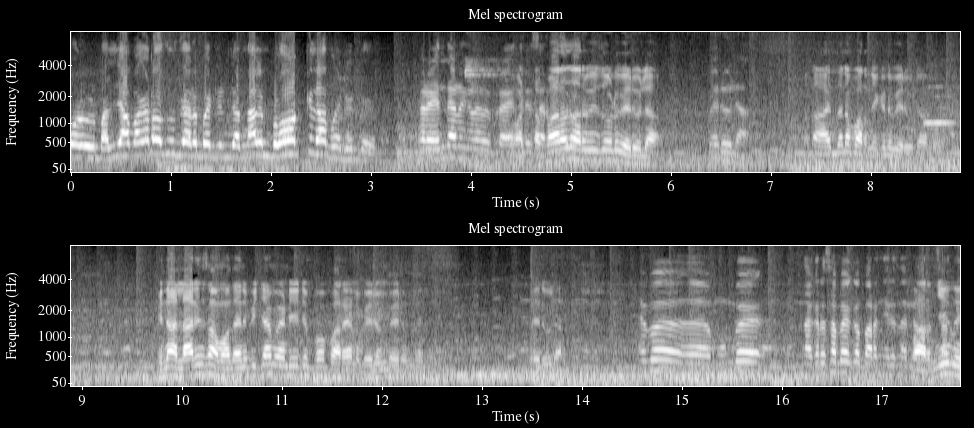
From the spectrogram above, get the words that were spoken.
പോകുള്ളൂ വലിയ അപകടമൊന്നും കയറി പെട്ടിട്ടില്ല എന്നാലും ബ്ലോക്കിലാണ് പോയിട്ടുണ്ട്. എന്താണ് നിങ്ങളുടെ അഭിപ്രായം? വട്ടപ്പാറ സർവീസ് റോഡ് വരൂല. വരൂല. അത് ആദ്യം തന്നെ പറഞ്ഞിട്ട് വരൂല പിന്നെ എല്ലാരും സമാധാനിപ്പിക്കാൻ വേണ്ടിയിട്ട് ഇപ്പോൾ പറയണം. വരും വരും വരൂല. ഇപ്പൊ മുമ്പ് നഗരസഭയൊക്കെ പറഞ്ഞിരുന്നല്ലോ. പറഞ്ഞിരുന്നു.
